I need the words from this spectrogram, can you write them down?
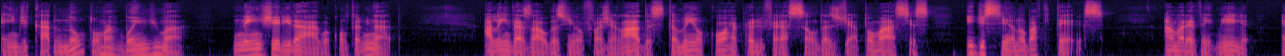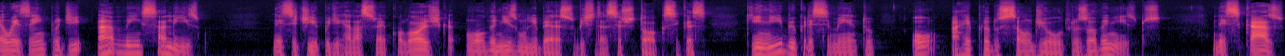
é indicado não tomar banho de mar, nem ingerir a água contaminada. Além das algas dinoflageladas, também ocorre a proliferação das diatomáceas e de cianobactérias. A maré vermelha é um exemplo de amensalismo. Nesse tipo de relação ecológica, um organismo libera substâncias tóxicas que inibem o crescimento ou a reprodução de outros organismos. Nesse caso,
